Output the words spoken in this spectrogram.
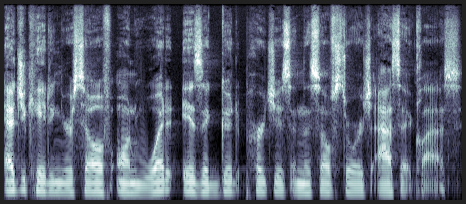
educating yourself on what is a good purchase in the self storage asset class?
